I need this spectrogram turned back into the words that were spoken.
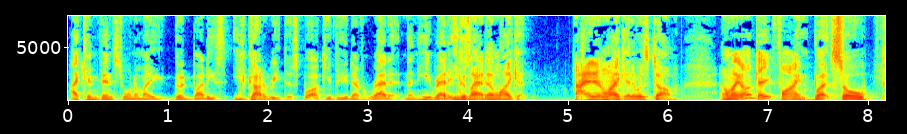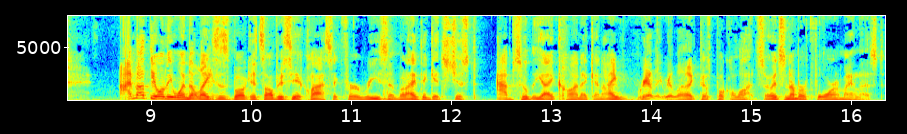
I convinced one of my good buddies, you got to read this book if you never read it. And then he read it. He goes, I didn't like it. I didn't like it. It was dumb. And I'm like, okay, fine. But so I'm not the only one that likes this book. It's obviously a classic for a reason, but I think it's just absolutely iconic. And I really, really like this book a lot. So it's number four on my list.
